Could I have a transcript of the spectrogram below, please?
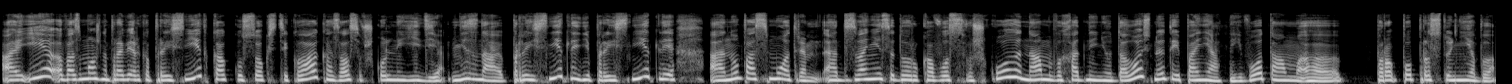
А, и, возможно, проверка прояснит, как кусок стекла оказался в школьной еде. Не знаю, прояснит ли, не прояснит ли. А, ну, посмотрим. А, дозвониться до руководства школы нам в выходные не удалось, но это и понятно. Его там а, попросту не было.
